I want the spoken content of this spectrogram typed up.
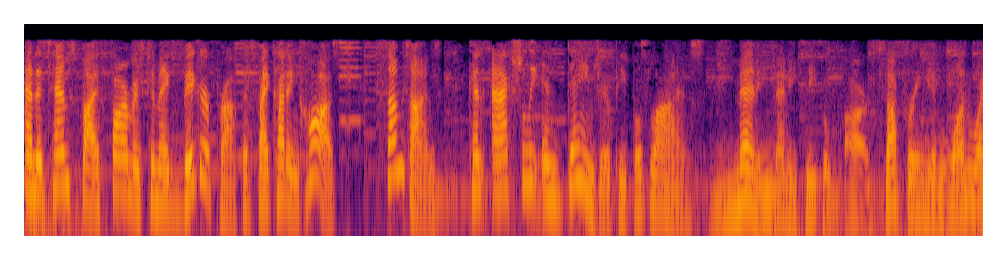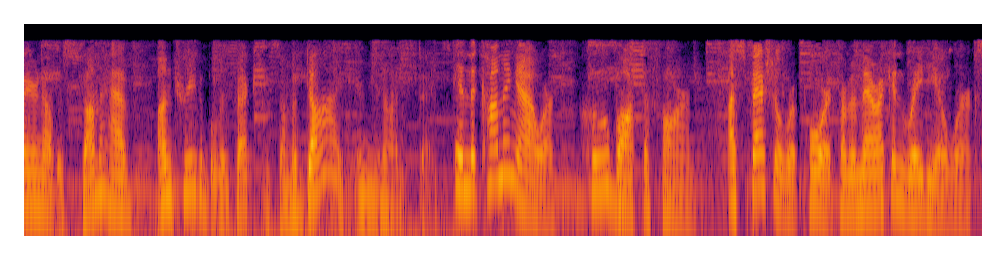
And attempts by farmers to make bigger profits by cutting costs sometimes can actually endanger people's lives. Many, many people are suffering in one way or another. Some have untreatable infections. Some have died in the United States. In the coming hour, Who Bought the Farm? A special report from American Radio Works,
